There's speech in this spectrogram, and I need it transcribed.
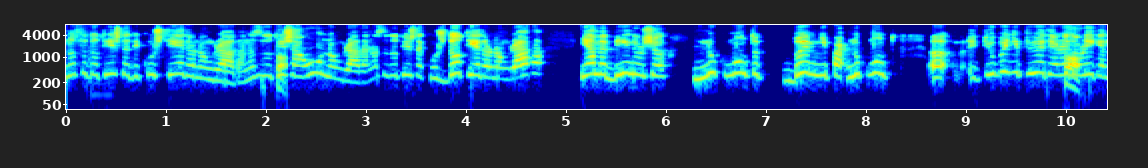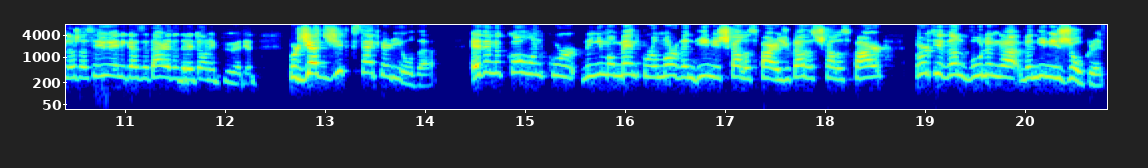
nëse do të ishte dikush tjetër non grata, nëse do të po. isha unë non grata, nëse do të ishte kushdo tjetër non grata, jam e bindur që nuk mund të bëjmë një par, nuk mund uh, t'ju bëj një pyetje po. retorike, ndoshta se ju jeni gazetare dhe drejtoni pyetjet. Përgjatë gjithë kësaj periudhe, edhe në kohën kur në një moment kur u mor vendimi i shkallës parë, i gjykatës së shkallës parë, për t'i dhënë vulën nga vendimi i Zhukrit,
